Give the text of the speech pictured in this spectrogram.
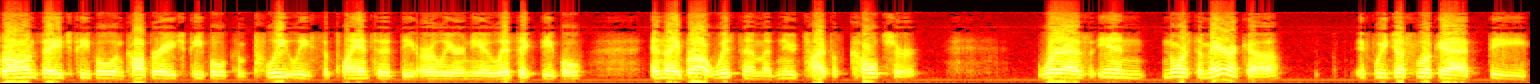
Bronze Age people and Copper Age people completely supplanted the earlier Neolithic people, and they brought with them a new type of culture. Whereas in North America, if we just look at the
